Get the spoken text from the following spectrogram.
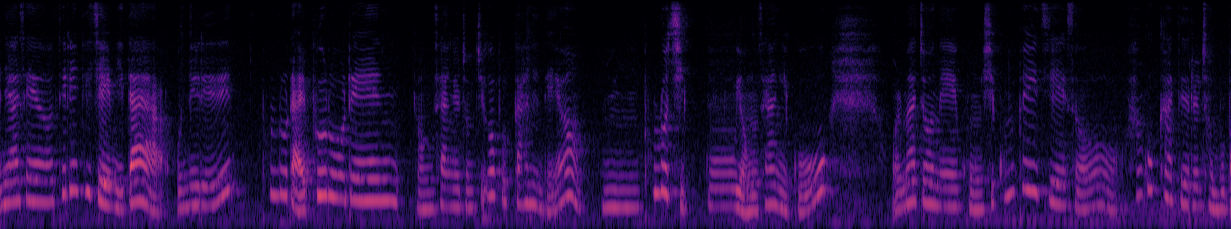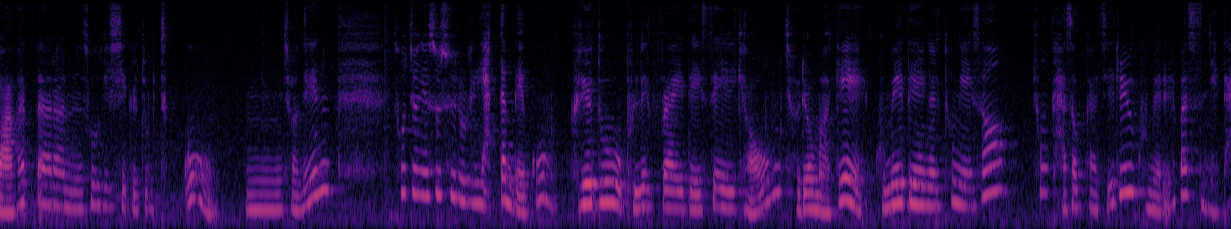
안녕하세요. 트리피제입니다. 오늘은 폴로 랄프 로렌 영상을 좀 찍어볼까 하는데요. 음, 폴로 직구 영상이고 얼마 전에 공식 홈페이지에서 한국 카드를 전부 막았다라는 소식을 좀 듣고 음, 저는 소정의 수수료를 약간 내고 그래도 블랙 프라이데이 세일 겸 저렴하게 구매 대행을 통해서 총 다섯 가지를 구매를 해봤습니다.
